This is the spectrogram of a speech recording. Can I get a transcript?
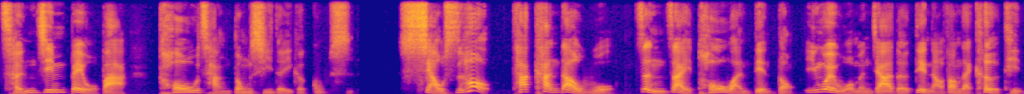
曾经被我爸偷藏东西的一个故事。小时候，他看到我正在偷玩电动，因为我们家的电脑放在客厅。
